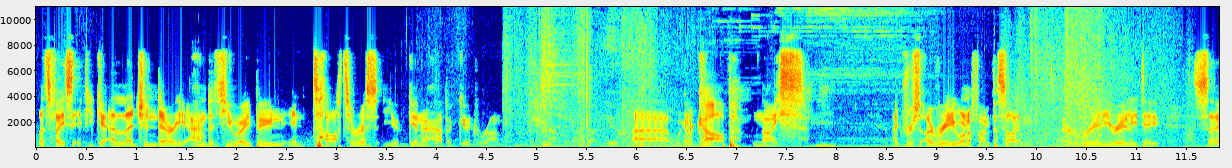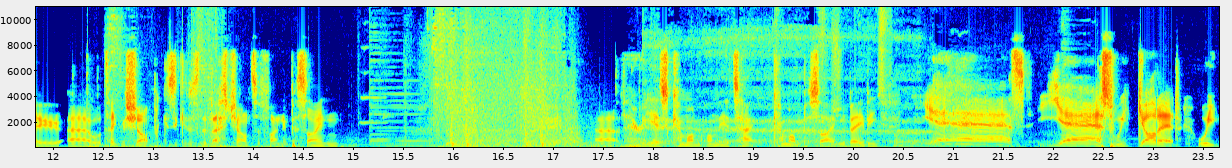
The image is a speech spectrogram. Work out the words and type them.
Let's face it, if you get a legendary and a duo boon in Tartarus, you're going to have a good run. Uh, we got a carp. Nice. I just, I really want to find Poseidon. I really, really do. So uh, we'll take the shop because it gives us the best chance of finding Poseidon. Uh, there he is. Come on, on the attack. Come on, Poseidon, baby. Yes! Yes! We got it! We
